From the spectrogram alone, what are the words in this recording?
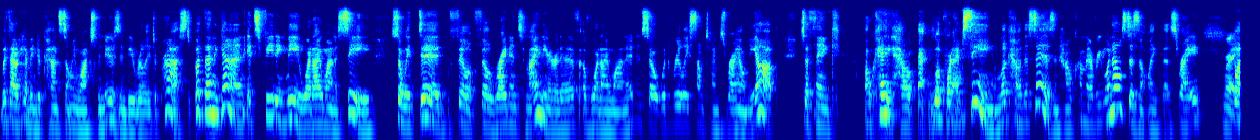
without having to constantly watch the news and be really depressed. But then again, it's feeding me what I want to see. So it did fill fill right into my narrative of what I wanted, and so it would really sometimes rile me up to think okay, how uh, look what I'm seeing and look how this is and how come everyone else isn't like this, right? Right. But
